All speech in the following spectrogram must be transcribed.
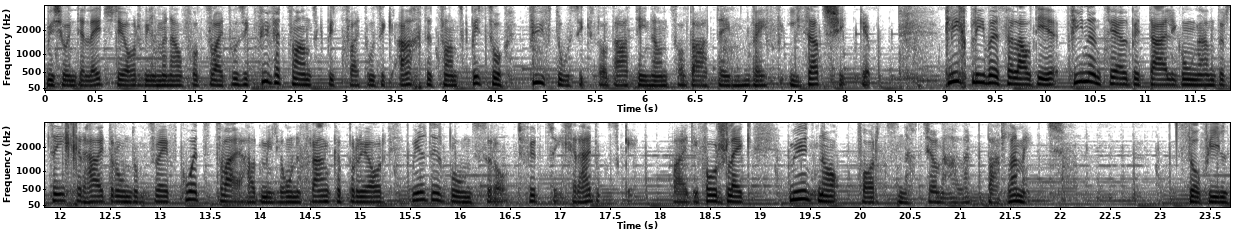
Wie schon in den letzten Jahren will man auch von 2025 bis 2028 bis zu 5000 Soldatinnen und Soldaten im WEF-Einsatz schicken. Gleich bleiben soll auch die finanzielle Beteiligung an der Sicherheit rund um 12 gut 2,5 Millionen Franken pro Jahr will der Bundesrat für die Sicherheit ausgeben. Beide Vorschläge müssen noch vor das nationale Parlament. So viel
